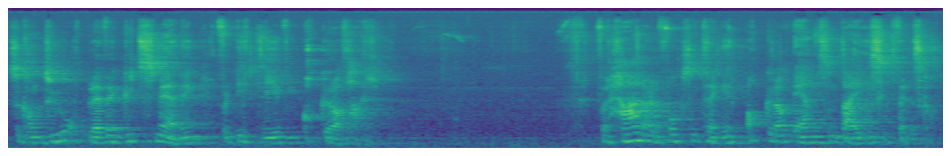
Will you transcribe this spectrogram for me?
så kan du oppleve Guds mening for ditt liv akkurat her. For her er det folk som trenger akkurat en som deg i sitt fellesskap.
